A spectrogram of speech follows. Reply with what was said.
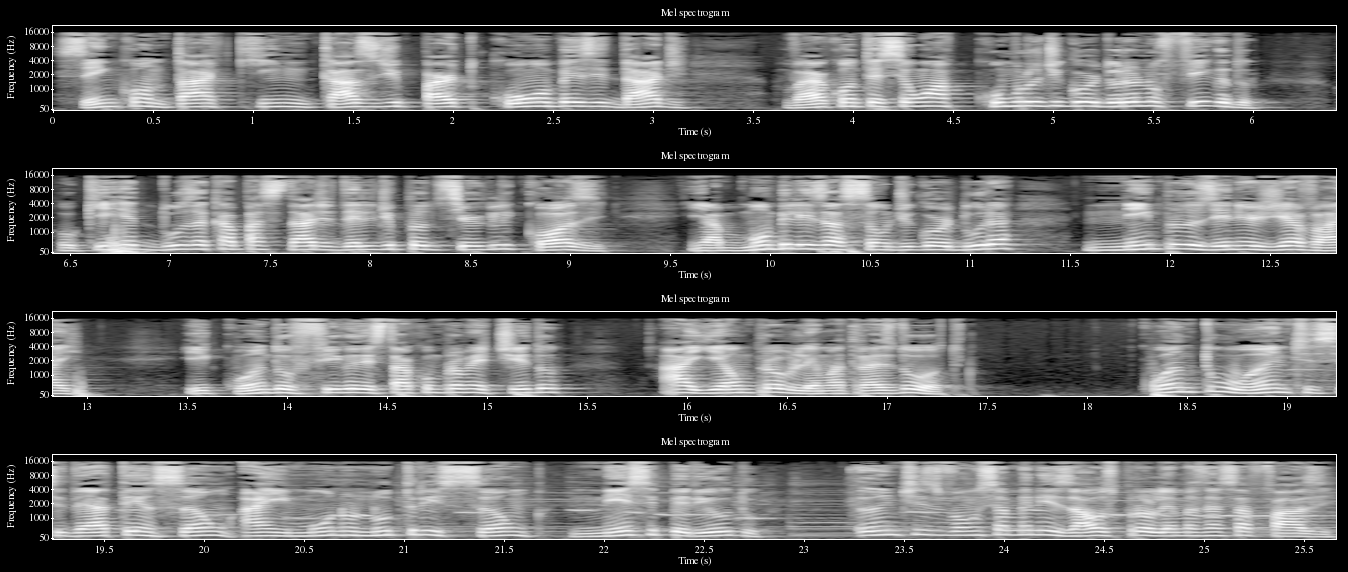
Sem contar que em caso de parto com obesidade, vai acontecer um acúmulo de gordura no fígado, o que reduz a capacidade dele de produzir glicose, e a mobilização de gordura nem produzir energia vai. E quando o fígado está comprometido, aí é um problema atrás do outro. Quanto antes se der atenção à imunonutrição nesse período, antes vão se amenizar os problemas nessa fase,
